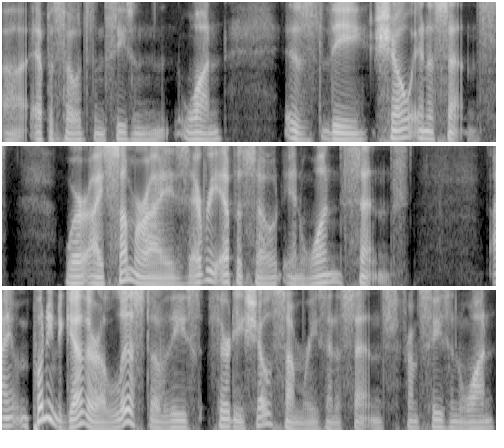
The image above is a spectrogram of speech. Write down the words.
uh, episodes in season one is the show in a sentence, where I summarize every episode in one sentence. I am putting together a list of these 30 show summaries in a sentence from season one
